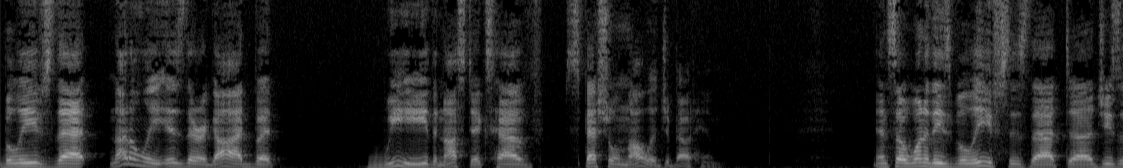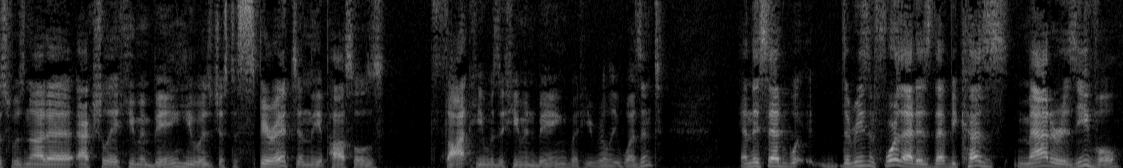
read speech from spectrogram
believes that not only is there a God, but we, the Gnostics, have special knowledge about him. And so, one of these beliefs is that uh, Jesus was not a, actually a human being. He was just a spirit, and the apostles thought he was a human being, but he really wasn't. And they said the reason for that is that because matter is evil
